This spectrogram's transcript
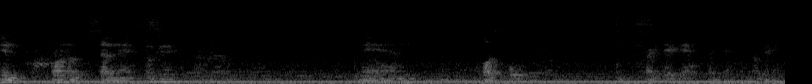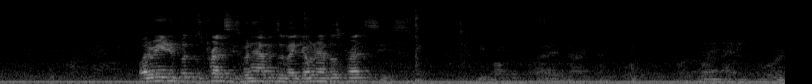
in front of seven X. And plus four. Right there, yeah. Like that, okay. Why do need to put those parentheses? What happens if I don't have those parentheses? We multiply nine times four. Nine times four.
